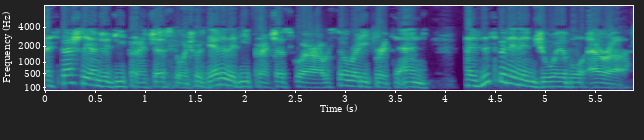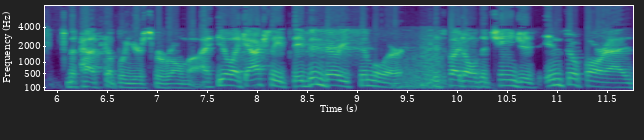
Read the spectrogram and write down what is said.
especially under Di Francesco, which was the end of the Di Francesco era. I was so ready for it to end. Has this been an enjoyable era the past couple of years for Roma? I feel like actually they've been very similar despite all the changes, insofar as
